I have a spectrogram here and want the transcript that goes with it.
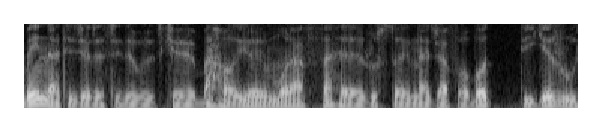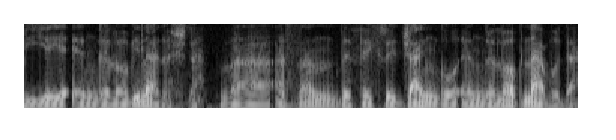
به این نتیجه رسیده بود که بهایی مرفه روستای نجف آباد دیگه روحیه انقلابی نداشتن و اصلا به فکر جنگ و انقلاب نبودن.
